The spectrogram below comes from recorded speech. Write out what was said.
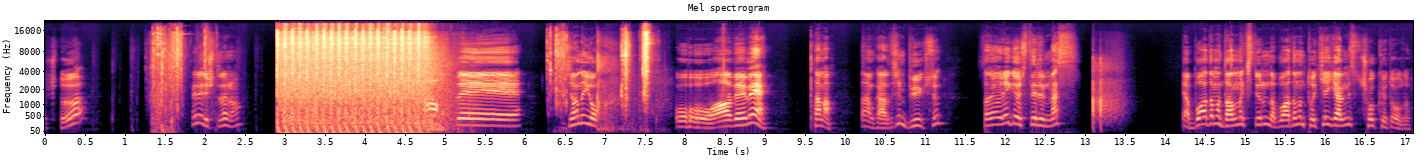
Uçtu. Nereye düştü lan o? Ah be. Canı yok. Oo AVM. Tamam. Tamam kardeşim büyüksün. Sana öyle gösterilmez. Ya bu adama dalmak istiyorum da bu adamın Toki'ye gelmesi çok kötü oldu.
